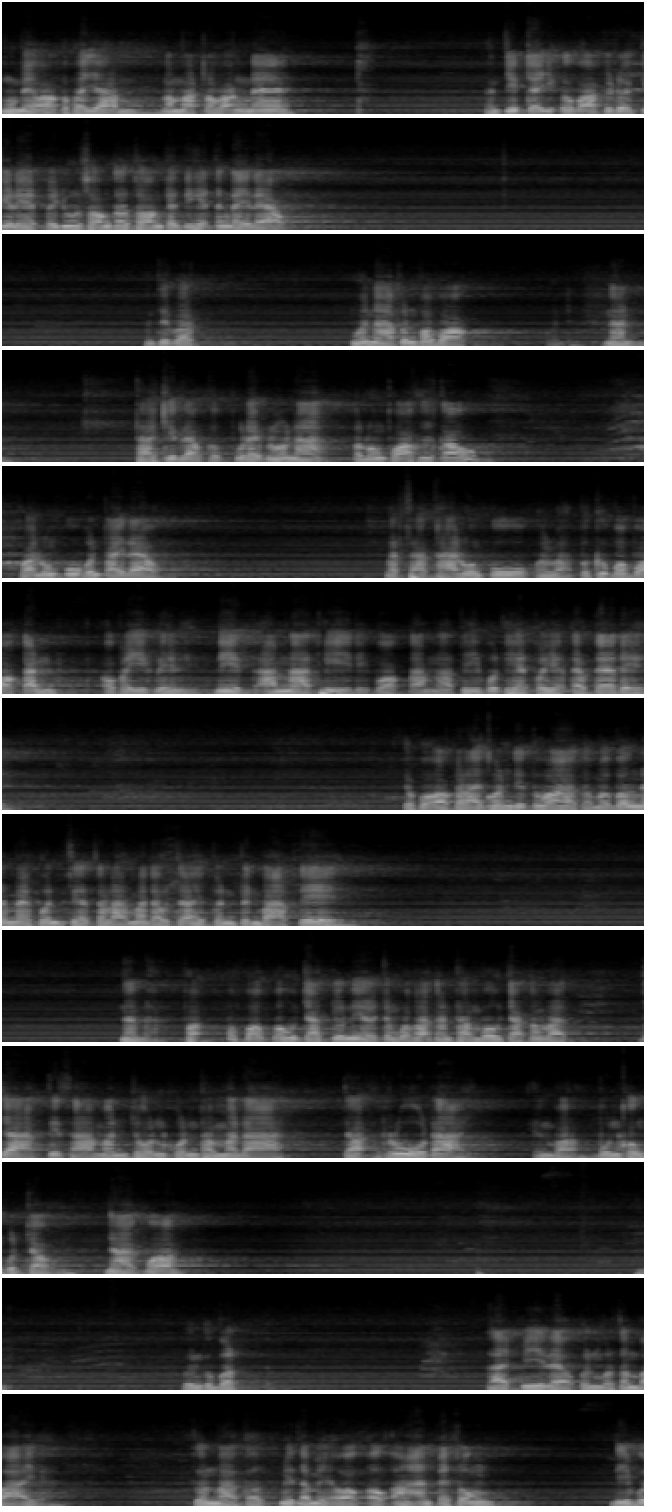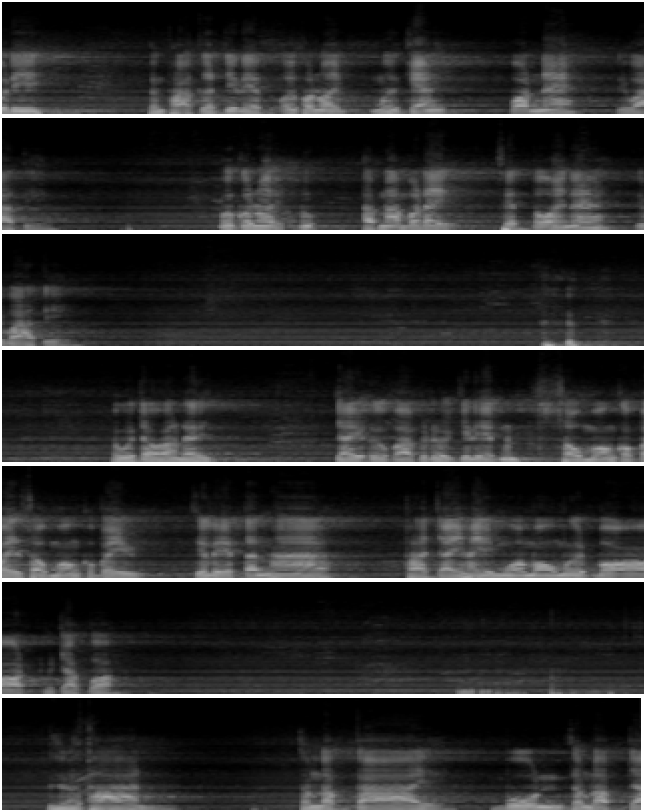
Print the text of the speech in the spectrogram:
มูไม่ออกก็พยายามระมัดระวังแน่อันจิตใจเออว่าไปด้วยกิเลสไปอยู่สองต่อสองจักสิเหตุตั้งไหนแล้วมันที่ว่าหัวหน้าเป็นพ่อบอกนั่น ถ้าคิดแล้วกับผู้ใดเป็นหัวหน้าก็หลวงพ่อคือเก่าเพราะหลวงปู่เป็นไปแล้ววัดสาขาหลวงปู่กันว่าก็คือบ่บอกกัน เอาไปอีกเลยนี่นี่ตามหน้าที่ที่บอกตามหน้าที่พุทธเหตุพุทธเหตุแต่แต่ได้ก็พอออกหลายคนอยู่ตัวก็มาเบิ่งนั่นแม่เพิ่นเสียสละมาเดาใจเพิ่นเป็นบาปเด้นั่นน่ะเพราะเพราะเพราะหูจักจุดนี้จังบ่พากันทำบ่หูจักคำว่า ยากที่สามัญชนคนธรรมดา จะรู้ได้ เห็นว่าบุญของพุทธเจ้า ยากบ่เพิ่นก็บ่หลายปีแล้วเพิ่นบ่สบายส่วนมากก็มิแต่ไม่ออกเอาอาหารไปส่งดีบ่ดีกันพระเกิดกิเลสโอ้ยคนน้อย มือแข็งป้อนแน่สิว่าติโอ้ยคนน้อยอาบน้ำบ่ได้เซ็ตโตวให้แน่สิว่าติ พระพุทธเจ้าว่าไงใจเอิบอาบไปด้วยกิเลสมันเศร้าหมองก็ไปเศร้าหมองก็ไปกิเลสตัณหาพาใจให้มัวเมามืดบอดรู้จักบ่นี่ละท่านสำหรับกายบุญสำหรับใจ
